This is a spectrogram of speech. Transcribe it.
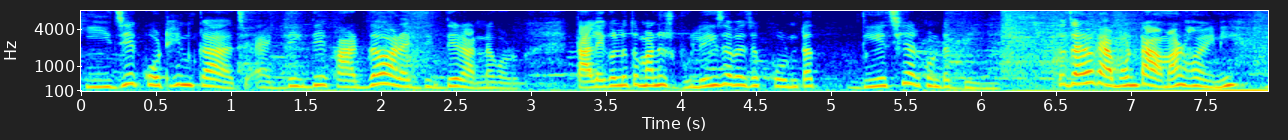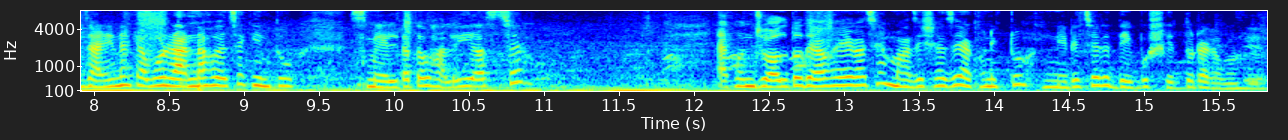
কী যে কঠিন কাজ, একদিক দিয়ে কাট দাও আর একদিক দিয়ে রান্না করো। তাহলে গেলে তো মানুষ ভুলেই যাবে যে কোনটা দিয়েছি আর কোনটা দিইনি। তো যাই হোক, এমনটা আমার হয়নি। জানি না কেমন রান্না হয়েছে, কিন্তু স্মেলটা তো ভালোই আসছে। এখন জল তো দেওয়া হয়ে গেছে, মাঝে সাঝে এখন একটু নেড়ে চেড়ে দেখব, সেদ্ধটা কেমন হলো।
